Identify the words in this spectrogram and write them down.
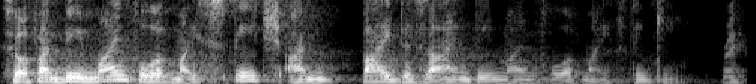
So if I'm being mindful of my speech, I'm by design being mindful of my thinking. Right.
